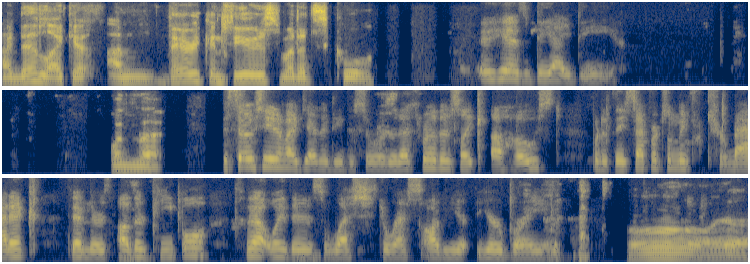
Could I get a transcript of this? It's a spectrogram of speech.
I did like it. I'm very confused, but it's cool. He has DID, What's that? dissociative identity disorder. That's where there's like a host, but if they suffered something traumatic, then there's mm-hmm. other people. So that way there's less stress on your, your brain. Oh yeah,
